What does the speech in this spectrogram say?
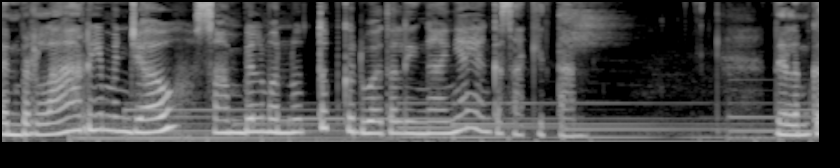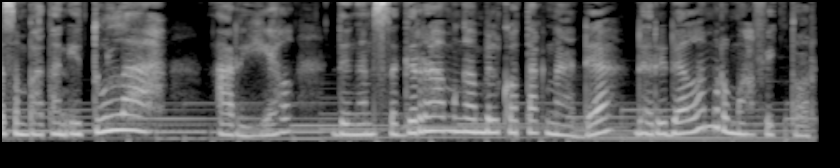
dan berlari menjauh sambil menutup kedua telinganya yang kesakitan. Dalam kesempatan itulah Ariel dengan segera mengambil kotak nada dari dalam rumah Victor.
